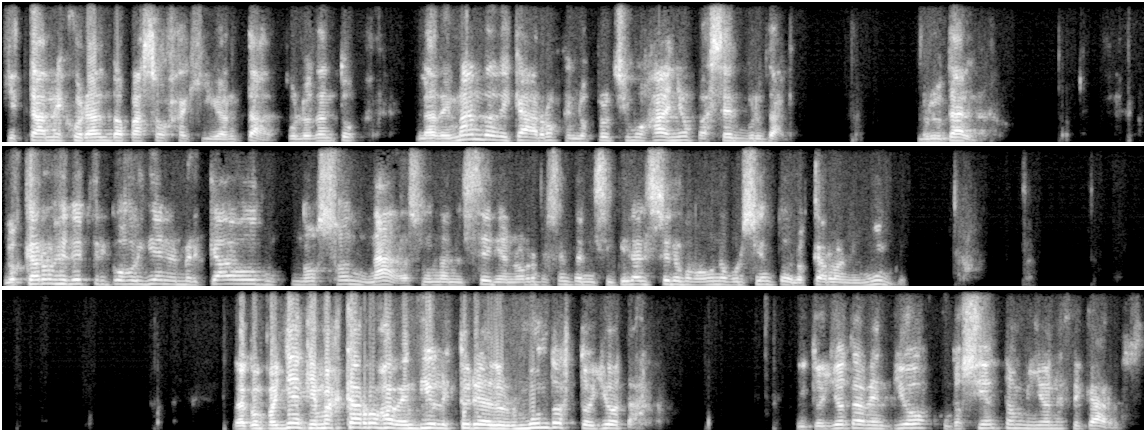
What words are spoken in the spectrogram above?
que está mejorando a pasos agigantados. Por lo tanto, la demanda de carros en los próximos años va a ser brutal. Brutal. Los carros eléctricos hoy día en el mercado no son nada, son una miseria, no representan ni siquiera el 0,1% de los carros en el mundo. La compañía que más carros ha vendido en la historia del mundo es Toyota. Y Toyota vendió 200 millones de carros.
